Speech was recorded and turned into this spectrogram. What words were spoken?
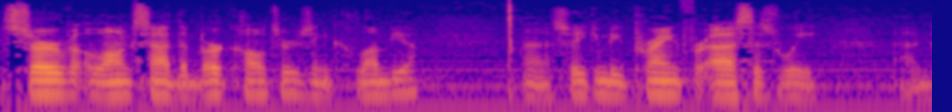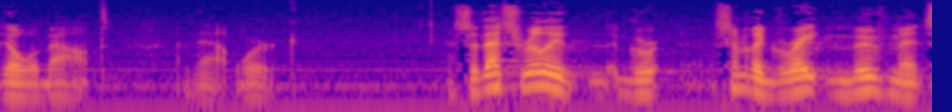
serve alongside the Burkhalters in Colombia. Uh, so you can be praying for us as we uh, go about that work. So that's really gr- some of the great movements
